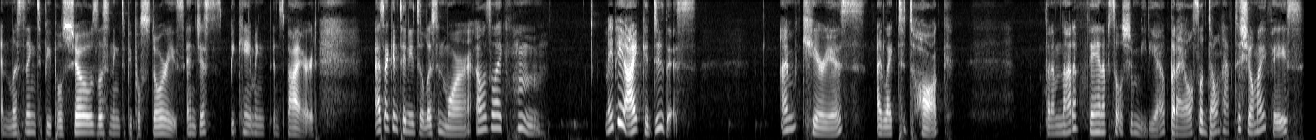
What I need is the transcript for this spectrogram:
and listening to people's shows, listening to people's stories, and just became inspired. As I continued to listen more, I was like, hmm, maybe I could do this. I'm curious. I like to talk, but I'm not a fan of social media, but I also don't have to show my face.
